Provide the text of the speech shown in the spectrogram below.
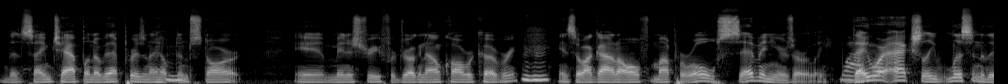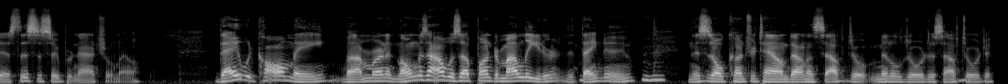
the same chaplain over that prison. I helped Mm-hmm. him start in ministry for drug and alcohol recovery, Mm-hmm. and so I got off my parole seven years early. Wow. They were actually listen to this. This is supernatural now. They would call me, but I'm running. Long as I was up under my leader that they knew, Mm-hmm. and this is old country town down in South Georgia, Middle Georgia, South Georgia.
